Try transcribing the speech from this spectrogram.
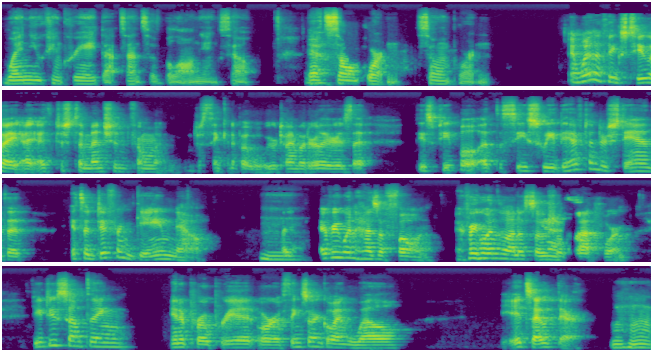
when you can create that sense of belonging. So that's yeah. so important. So important. And one of the things too, I, I, just to mention from just thinking about what we were talking about earlier is that these people at the C-suite, they have to understand that it's a different game now. Mm. Like everyone has a phone. Everyone's on a social yes. platform. If you do something inappropriate or if things aren't going well, it's out there. Mm-hmm.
